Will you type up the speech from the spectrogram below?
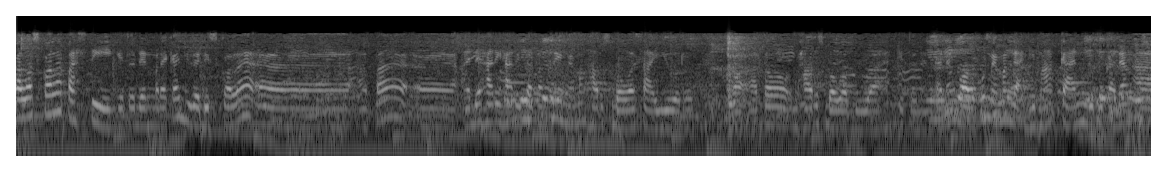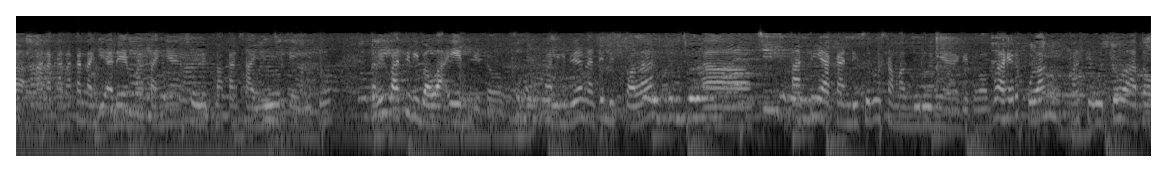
Kalau sekolah pasti gitu dan mereka juga di sekolah eh, apa eh, ada hari-hari tertentu yang memang harus bawa sayur atau harus bawa buah gitu. Dan kadang walaupun memang nggak dimakan gitu kadang eh, anak-anak kan lagi ada yang masanya sulit makan sayur kayak gitu tapi pasti dibawain gitu. Paling tidak nanti di sekolah eh, pasti akan disuruh sama gurunya gitu. Walaupun akhirnya pulang masih utuh atau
